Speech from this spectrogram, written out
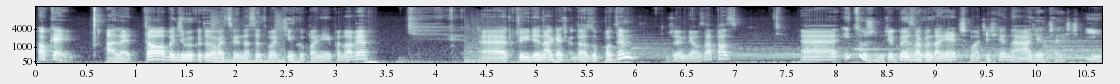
Okej, ale to będziemy kontynuować sobie w następnym odcinku, panie i panowie. E, który idę nagrać od razu po tym, żebym miał zapas. E, I cóż, dziękuję za oglądanie, trzymajcie się, na razie, cześć i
